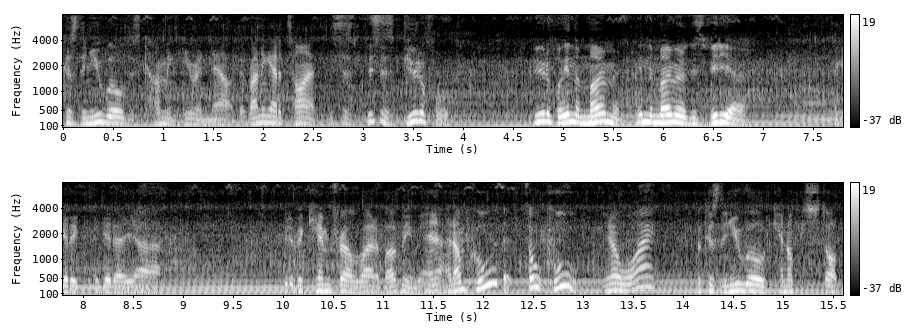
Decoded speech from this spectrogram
because the new world is coming here and now. They're running out of time. This is this is beautiful, beautiful in the moment. In the moment of this video, I get a I get a uh, bit of a chemtrail right above me, and, and I'm cool with it. It's all cool. You know why? Because the new world cannot be stopped.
